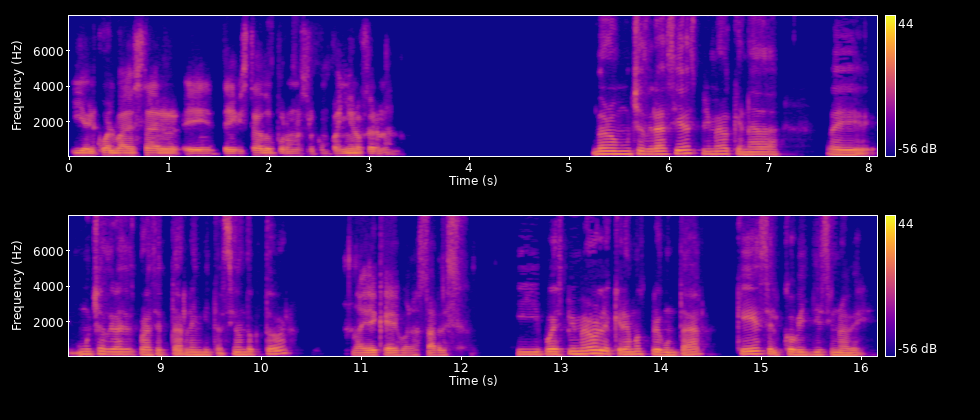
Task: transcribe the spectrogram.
y el cual va a estar eh, entrevistado por nuestro compañero Fernando. Bueno, muchas gracias. Primero que nada, eh, muchas gracias por aceptar la invitación, doctor. No hay de qué, buenas tardes. Y pues primero le queremos preguntar, ¿qué es el COVID-19?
